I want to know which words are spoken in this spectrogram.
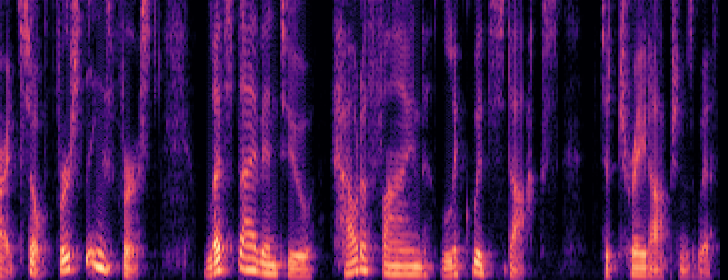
All right, so first things first, let's dive into how to find liquid stocks to trade options with.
